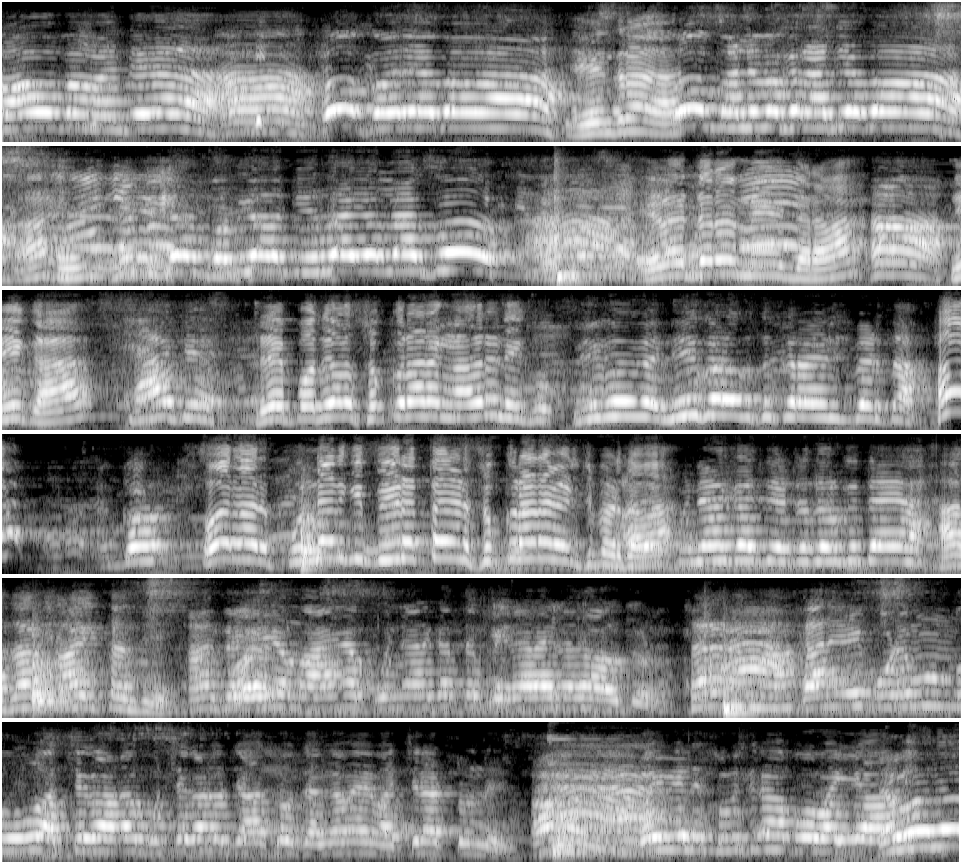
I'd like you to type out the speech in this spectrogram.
బావు బావ అంతేగా ఆ. ఓ కోరే బావా ఏంద్రా? ఓ మల్లెమొక్క రాజే బావా నీకేం కొద్దిగా నాకు. ఏమిద్దరా నీకా? నాకే. రేపు పొద్దున శుక్రవారం కాదురా నీకు. నీకు నీ కూడా ఒక శుక్రవారం పెడతా. హ! ఓ రారు పుణ్యానికి బీరెత్తాను శుక్రవారం విడిచి పెడతావా? పుణ్యానికి ఎట్ట దొరుకుతాయా? సార్ మా ఆయన పుణ్యానికి పిల్లలైనా అవుతాడు కానీ గుడి ముందు అచ్చగాడ గుచ్చగాడ జాసో జంగమే వచ్చినట్టుంది. పోయి వెళ్ళి చూసిరా పోవయ్యా. ఎవరు?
